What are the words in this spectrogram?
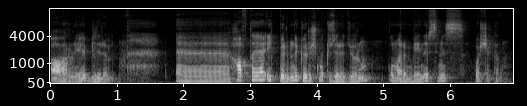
ağırlayabilirim. Ee, haftaya ilk bölümde görüşmek üzere diyorum. Umarım beğenirsiniz. Hoşçakalın.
